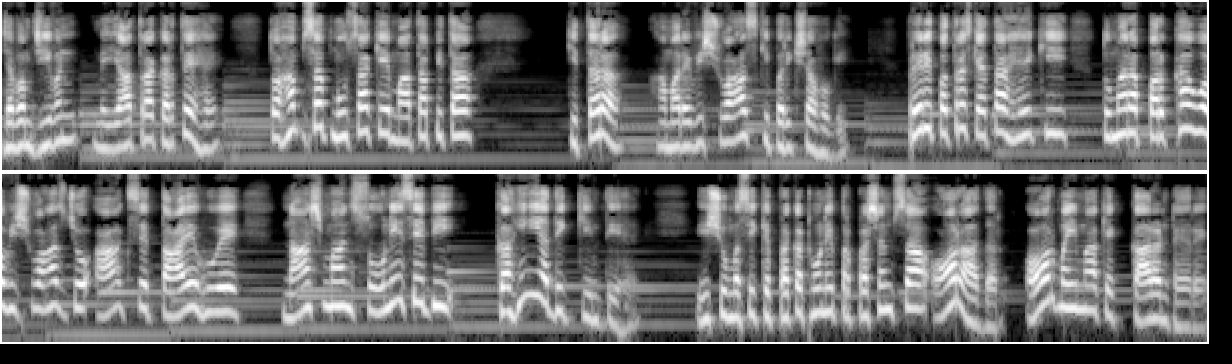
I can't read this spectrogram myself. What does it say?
जब हम जीवन में यात्रा करते हैं तो हम सब मूसा के माता पिता की तरह हमारे विश्वास की परीक्षा होगी। प्रेरित पत्रस कहता है कि तुम्हारा परखा हुआ विश्वास जो आग से ताए हुए नाशमान सोने से भी कहीं अधिक कीमती है। यीशु मसीह के प्रकट होने पर प्रशंसा और आदर और महिमा के कारण ठहरे,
